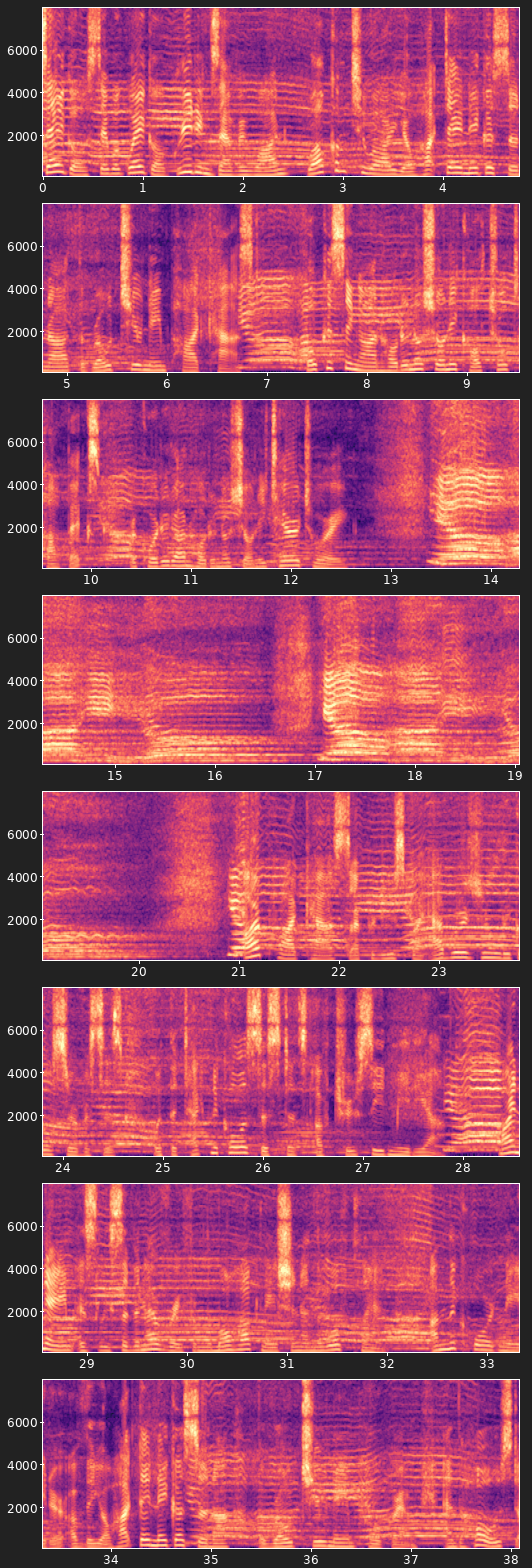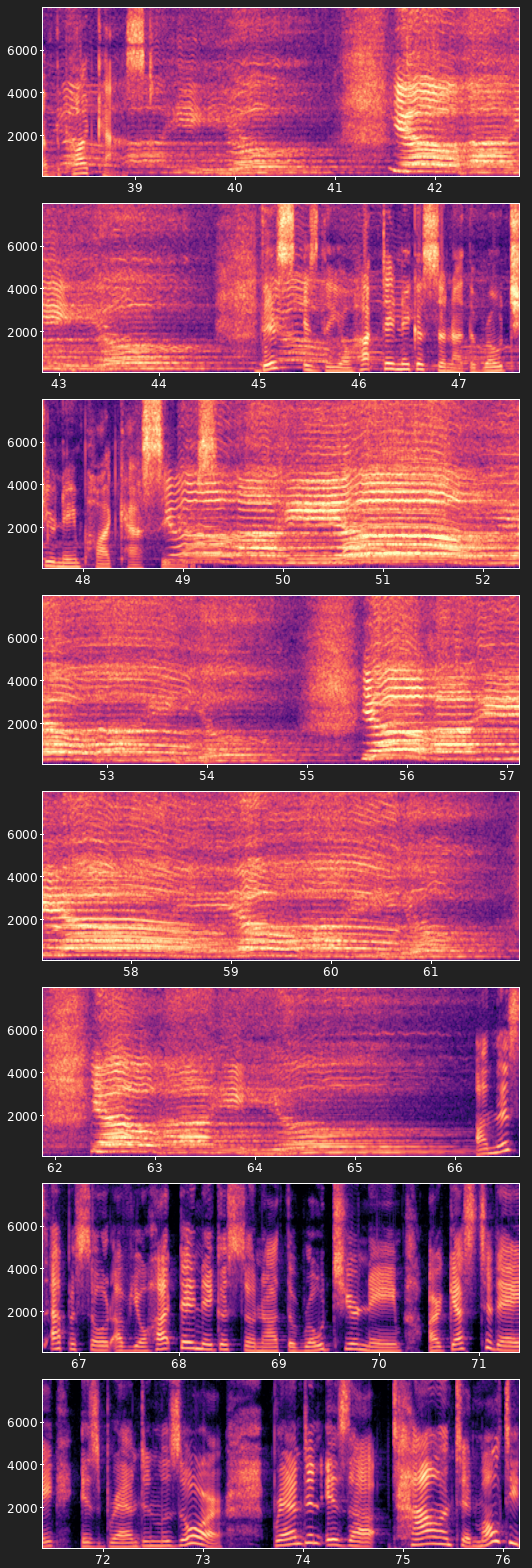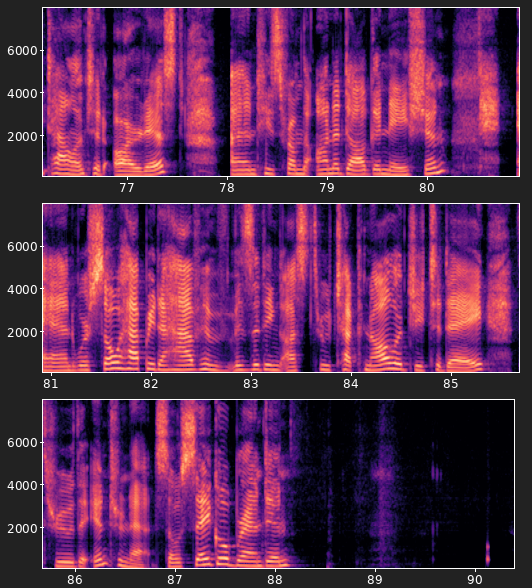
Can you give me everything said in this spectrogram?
Sego, Sewaguego, greetings everyone. Welcome to our Yohate Negasuna, The Road to Your Name podcast, focusing on Haudenosaunee cultural topics recorded on Haudenosaunee territory. Our podcasts are produced by Aboriginal Legal Services with the technical assistance of True Seed Media. My name is Lisa Venevri from the Mohawk Nation and the Wolf Clan. I'm the coordinator of the Yohate Negasuna, the Road to Your Name program, and the host of the podcast. This is the Yohate Negasuna, the Road to Your Name podcast series. This episode of Yohate Negasuna, The Road to Your Name, our guest today is Brandon Lazore. Brandon is a talented, multi talented artist, and he's from the Onondaga Nation. And we're so happy to have him visiting us through technology today through the internet. So, say go, Brandon.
